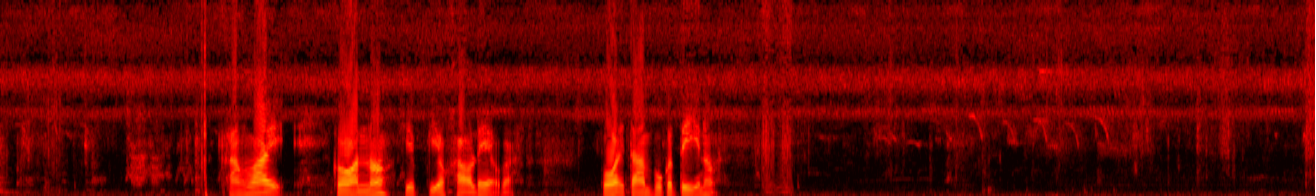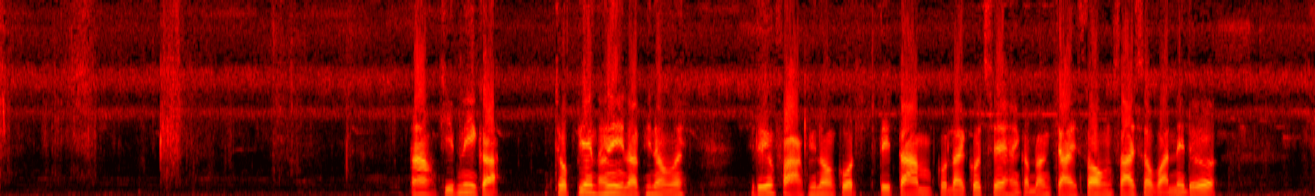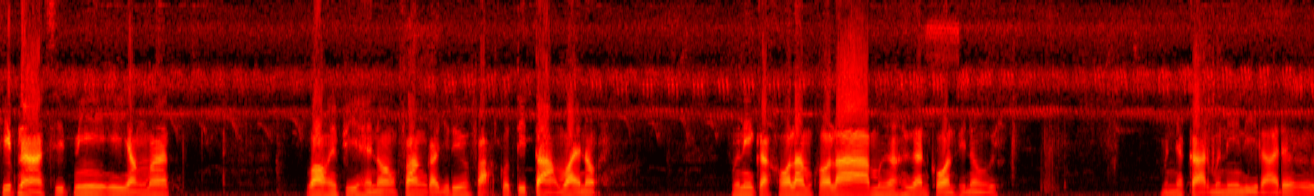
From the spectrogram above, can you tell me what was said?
ค้างไว้ก่อนเนาะเก็บเกี่ยวขาวแล้วก็ปล่อยตามปกติเนาะ อ้าวคลิปนี้ก็จบเพียงเท่านี้แล้วพี่น้องเอ้ยอย่าลืมฝากพี่น้องกดติดตามกดไลค์กดแชร์ให้กำลังใจซ่องทรายสวรรค์ในเด้อคลิปหน้าสิมีอีหยังมาว่าให้พี่ให้น้องฟังก็อย่าลืมฝากกดติดตามไว้เนาะมื้อนี้ก็ขอล่ำขอลาเมื่อเฮือนก่อนพี่น้องเอ้ยบรรยากาศมื้อนี้ดีหลายเด้อ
